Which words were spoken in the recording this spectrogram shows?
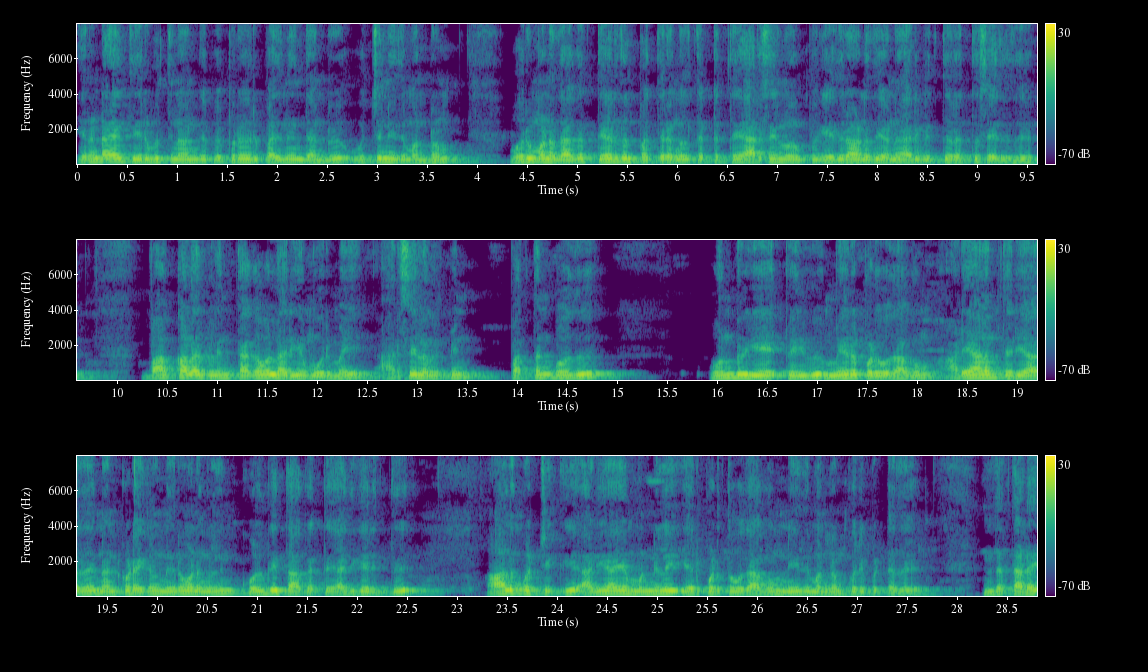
இரண்டாயிரத்தி இருபத்தி நான்கு பிப்ரவரி பதினைந்து அன்று உச்சநீதிமன்றம் ஒருமனதாக தேர்தல் பத்திரங்கள் திட்டத்தை அரசியலமைப்புக்கு எதிரானது என அறிவித்து ரத்து செய்தது. வாக்காளர்களின் தகவல் அறியும் உரிமை அரசியலமைப்பின் பத்தொன்பது ஒன்று ஏ பிரிவு மீறப்படுவதாகவும் அடையாளம் தெரியாத நன்கொடைகள் நிறுவனங்களின் கொள்கை தாக்கத்தை அதிகரித்து ஆளுங்கட்சிக்கு அநியாய முன்னிலை ஏற்படுத்துவதாகவும் நீதிமன்றம் குறிப்பிட்டது. இந்த தடை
